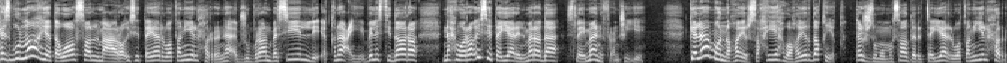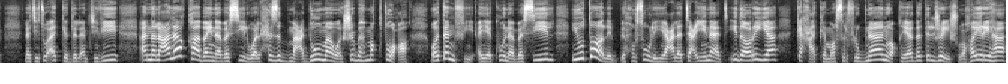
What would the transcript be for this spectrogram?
حزب الله يتواصل مع رئيس التيار الوطني الحر نائب جبران باسيل لإقناعه بالاستدارة نحو رئيس تيار المردة سليمان فرنجية كلام غير صحيح وغير دقيق تجزم مصادر التيار الوطني الحر التي تؤكد لل MTV أن العلاقة بين باسيل والحزب معدومة وشبه مقطوعة وتنفي أن يكون باسيل يطالب بحصوله على تعيينات إدارية كحاكم مصرف لبنان وقيادة الجيش وغيرها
